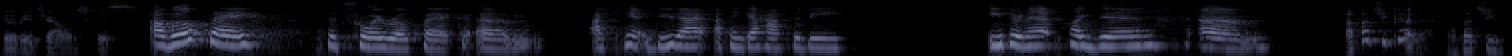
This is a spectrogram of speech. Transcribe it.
gonna be a challenge because I will say to Troy real quick, um, I can't do that. I think I have to be Ethernet plugged in. Um, I thought you could. I thought you.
